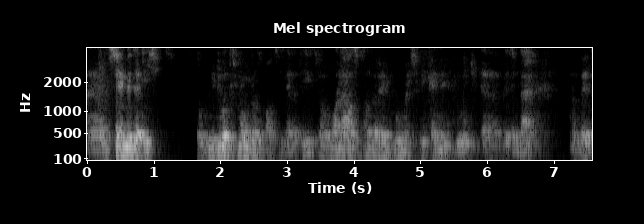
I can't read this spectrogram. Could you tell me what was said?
And same with additions. So we do explore those possibilities. So what else, other improvements we can include, uh, within that, uh, with,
